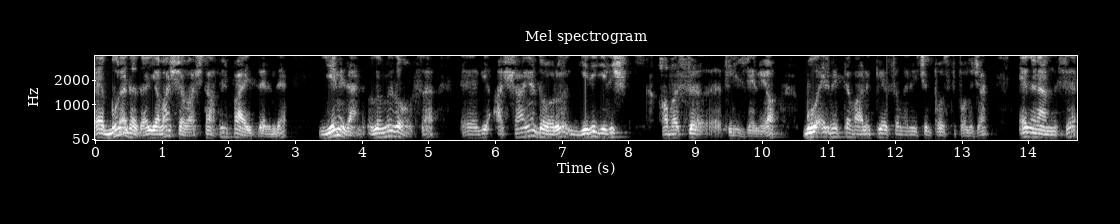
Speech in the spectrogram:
E, burada da yavaş yavaş tahvil faizlerinde yeniden ılımlı da olsa e, bir aşağıya doğru geri geliş havası e, filizleniyor. Bu elbette varlık piyasaları için pozitif olacak. En önemlisi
